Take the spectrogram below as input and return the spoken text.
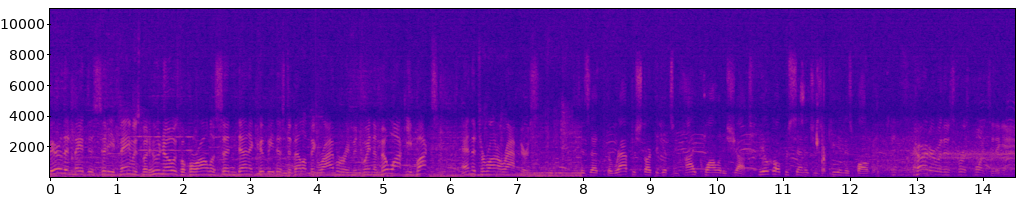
beer that made this city famous, but who knows, before all is said and done, it could be this developing rivalry between the Milwaukee Bucks and the Toronto Raptors. Is that the Raptors start to get some high-quality shots. Field goal percentage is key in this ballgame. Carter with his first points of the game.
